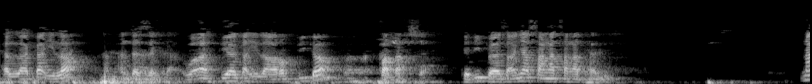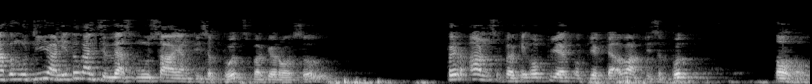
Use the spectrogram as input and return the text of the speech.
Halaka ila antazaka wa ahdiyaka ila rabbika fatasya. Jadi bahasanya sangat-sangat halus. Nah kemudian itu kan jelas Musa yang disebut sebagai Rasul Fir'aun sebagai objek-objek dakwah disebut Toh.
